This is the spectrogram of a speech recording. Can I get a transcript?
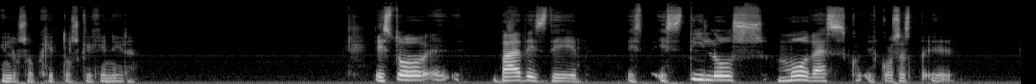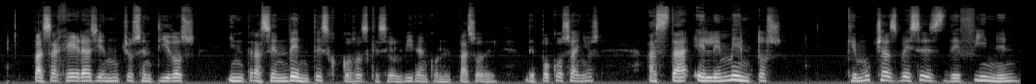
en los objetos que generan. Esto eh, va desde estilos, modas, cosas eh, pasajeras y en muchos sentidos intrascendentes, cosas que se olvidan con el paso de, de pocos años, hasta elementos que muchas veces definen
